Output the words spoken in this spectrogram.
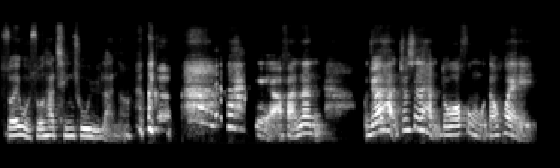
所以我说他青出于蓝呢。哎，对啊，反正我觉得很就是很多父母都会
